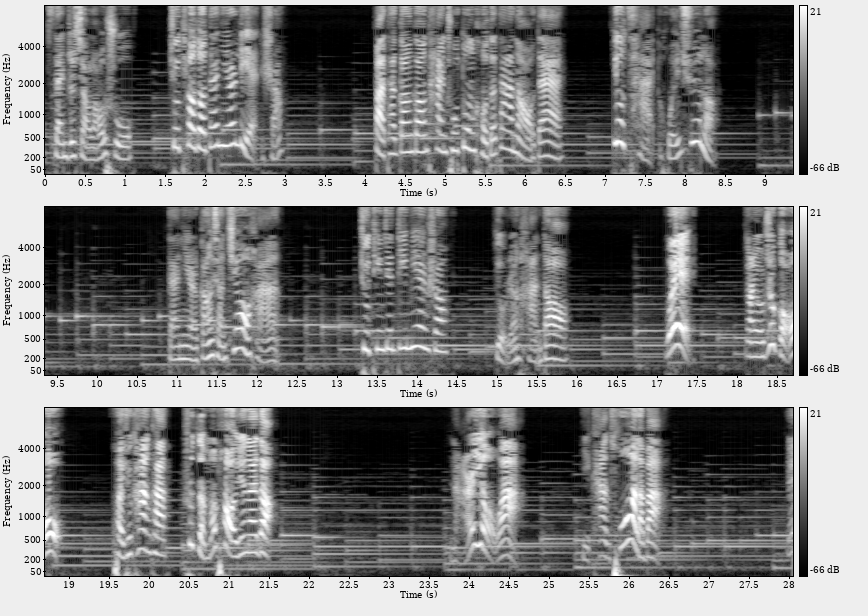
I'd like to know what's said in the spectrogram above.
三只小老鼠就跳到丹尼尔脸上，把他刚刚探出洞口的大脑袋又踩回去了。丹尼尔刚想叫喊，就听见地面上有人喊道：“喂，那儿有只狗，快去看看是怎么跑进来的。”“哪儿有啊？你看错了吧？”“哎，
